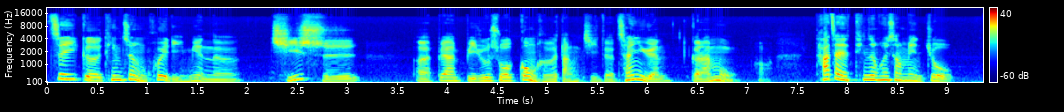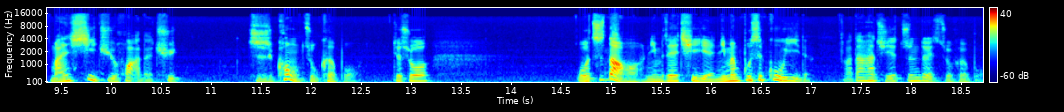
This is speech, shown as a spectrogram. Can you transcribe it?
这一个听证会里面呢，其实呃，不然比如说共和党籍的参议员葛兰姆啊，他在听证会上面就蛮戏剧化的去指控祖克伯，就说我知道哦，你们这些企业，你们不是故意的啊，但他其实针对是祖克伯。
